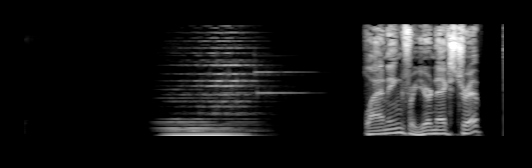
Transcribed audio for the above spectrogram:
Planning for your next trip?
